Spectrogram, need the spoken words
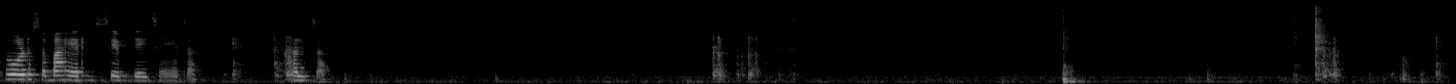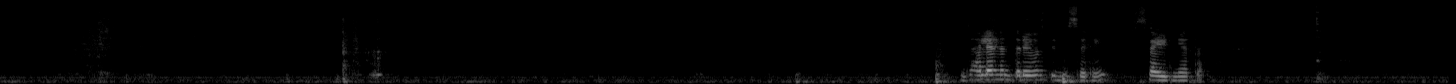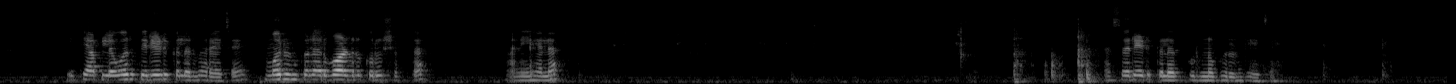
थोडंसं बाहेर सेप द्यायचा आहे याचा. खालचा. झाल्यानंतर व्यवस्थित दिसेल हे साईडने आता. इथे आपल्या वरती रेड कलर भरायचा आहे. मरून कलर बॉर्डर करू शकता. आणि ह्याला असं रेड कलर पूर्ण भरून घ्यायचा आहे.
